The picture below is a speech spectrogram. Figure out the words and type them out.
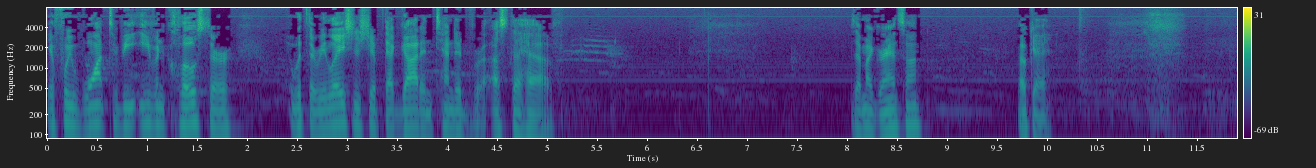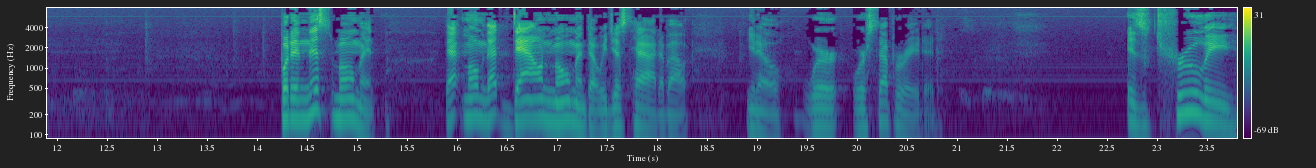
if we want to be even closer with the relationship that God intended for us to have. Is that my grandson? Okay. But in this moment, that moment, that down moment that we just had about, you know, we're, we're separated, is truly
